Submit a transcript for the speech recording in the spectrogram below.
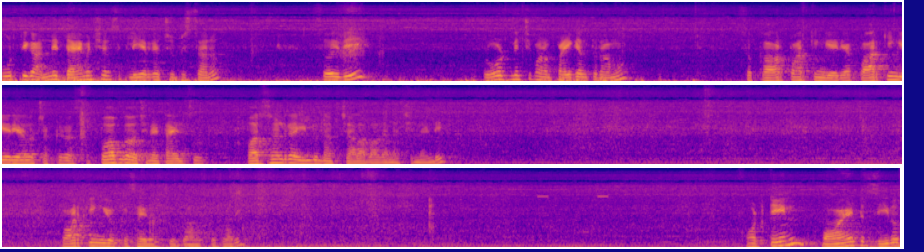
పూర్తిగా అన్ని డైమెన్షన్స్ క్లియర్గా చూపిస్తాను. సో ఇది రోడ్ నుంచి మనం పైకి వెళ్తున్నాము so car parking area. Parking ఏరియాలో చక్కగా సూపర్గా వచ్చిన టైల్స్. పర్సనల్గా ఇల్లు నాకు చాలా బాగా నచ్చిందండి. పార్కింగ్ యొక్క సైజెస్ చూద్దాం ఒక్కసారి fourteen point zero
